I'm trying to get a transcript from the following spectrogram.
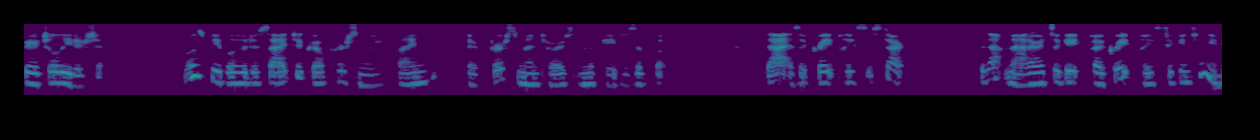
Spiritual Leadership. Most people who decide to grow personally find their first mentors in the pages of books that is a great place to start. For that matter, it's a, a great place to continue.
